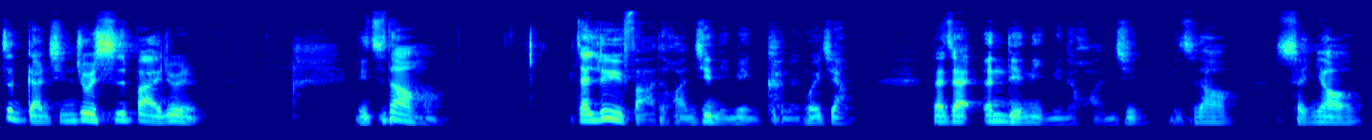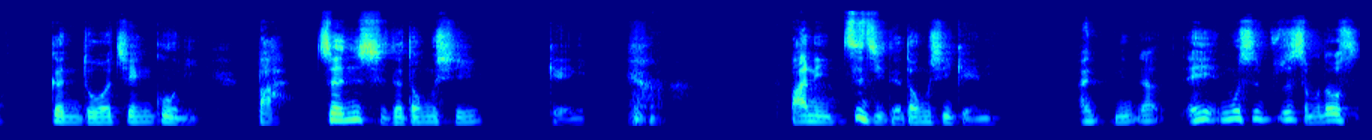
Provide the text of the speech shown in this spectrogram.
这感情就会失败，就你知道哈，在律法的环境里面可能会这样，但在恩典里面的环境，你知道神要更多兼顾你，把真实的东西给你，把你自己的东西给你，哎，你那哎，牧师不是什么都是。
